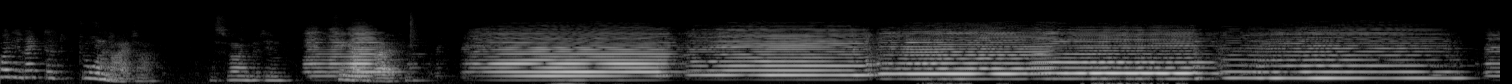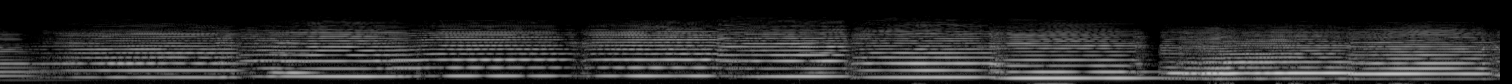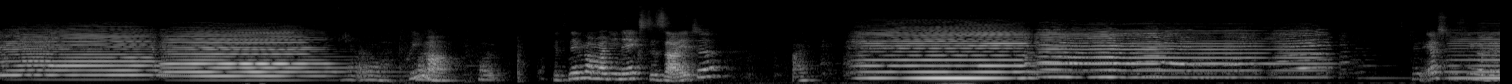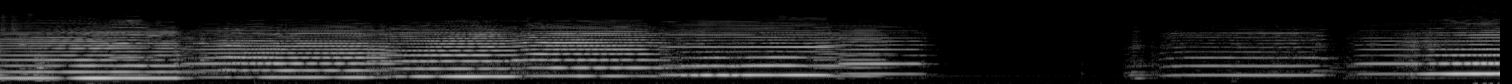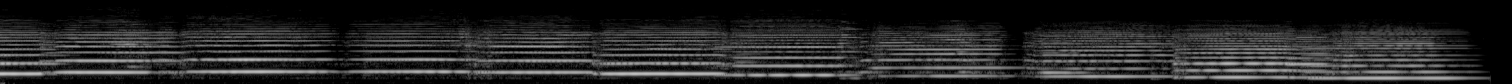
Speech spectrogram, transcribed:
wir direkt die Tonleiter. Das war mit den Fingern greifen. mal. Jetzt nehmen wir mal die nächste Seite. Den ersten Finger,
